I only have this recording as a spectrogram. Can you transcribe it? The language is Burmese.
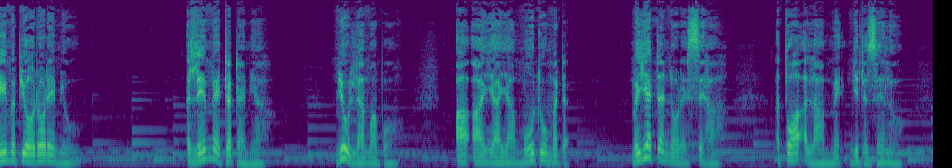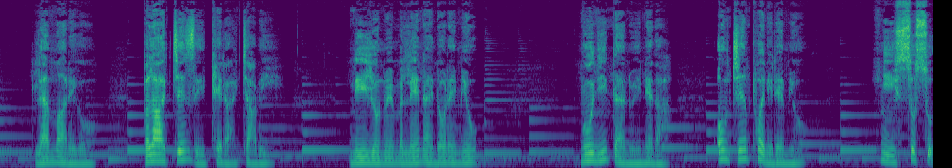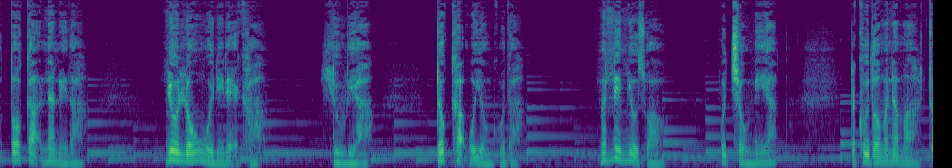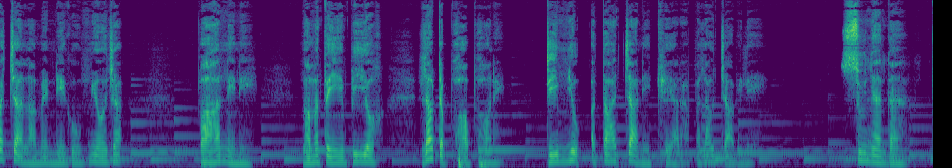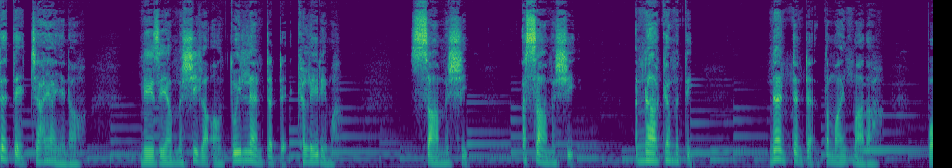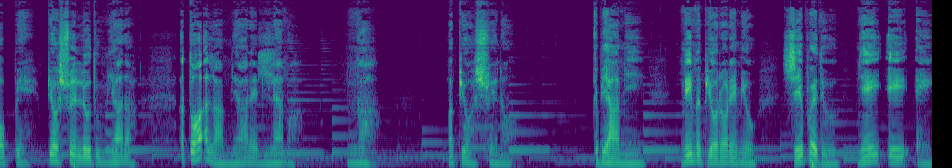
နေမပျော်တော့တဲ့မြို့အလင်းမဲ့ဓာတ်တိုင်များမြို့လမ်းမပေါ်အာအာယာယာမိုးတိုးမတ်တက်မရက်တက်တော့တဲ့စစ်ဟာအသွားအလာမဲ့မြစ်တစင်းလိုလမ်းမတွေကိုဗလာကျင်းစေခဲ့တာကြပြီနေယွန်တွေမလင်းနိုင်တော့တဲ့မြို့ငိုကြီးတန်တွေနဲ့သာအုံကျင်းဖွဲ့နေတဲ့မြို့ညှီဆွတ်ဆွတ်တောကအနံ့တွေသာ မြို့လုံးဝင်နေတဲ့အခါလူတွေဟာဒုက္ခဝိယုံကိုသာမနှစ်မြို့စွာဝတ်ချုံနေရတခုသောမနက်မှာထွက်ကြလာမဲ့နေကိုမျောကြဘာနေနေငါမသိရင်ပြီးရောလောက်တဖွာဖွာနေဒီမြို့အသားကျနေခဲ့ရတာဘယ်လောက်ကြာပြီလဲစူညံတန်တက်တက်ကြားရရင်တော့ နေစရာမရှိတော့အောင်သွေးလန့်တက်တဲ့ကလေးတွေမှာစာမရှိ အစာမရှိ အနာဂတ်မသိနန့်တန့်တန့်သမိုင်းမှာသာပေါ်ပင်ပျော်ရွှင်လိုသူများသာအသွားအလာများတဲ့လမ်းမှာငါမပျော်ရွှင်တော့ကြပြာမီနေမပျော်တော့တဲ့မျိုးရေးဖွဲ့သူငိမ့်အေးအိမ်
